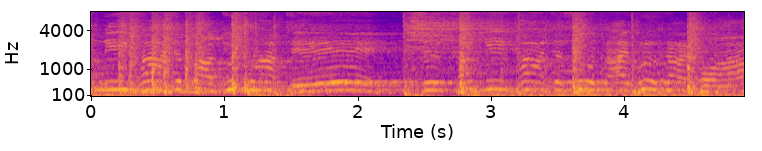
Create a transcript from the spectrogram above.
รั้งนี้ข้าจะปราบยุทธหัตศึกครั้งนี้ข้าจะสู้ตายเพื่อข้าขวาน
